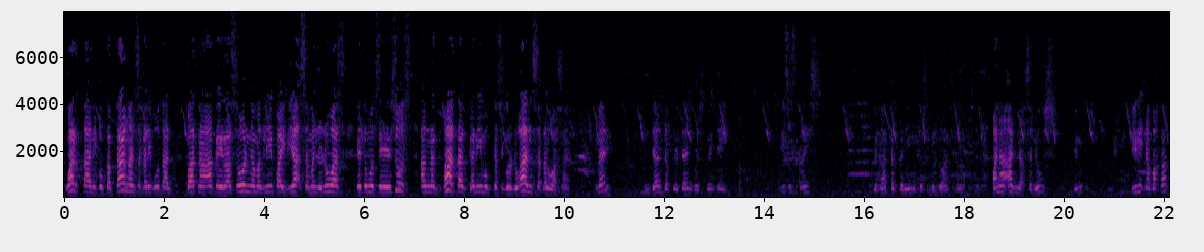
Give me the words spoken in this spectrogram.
kwarta ni kaptangan sa kalibutan, but naa kay rason nga maglipay diya sa manluluwas kay tungod si Jesus ang naghatag kanimog kasiguraduan sa kaluwasan. Amen. In John chapter 10 verse 28. Jesus Christ naghatag kanimo kasiguraduan sa kaluwasan. Panaad na sa Dios. Dili na bakak.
